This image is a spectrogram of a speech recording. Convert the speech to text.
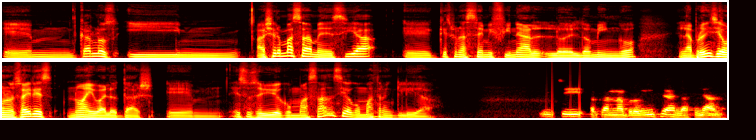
Eh, Carlos, y mm, ayer Massa me decía eh, que es una semifinal lo del domingo. En la provincia de Buenos Aires no hay balotage. Eh, ¿Eso se vive con más ansia o con más tranquilidad? Sí, acá en la provincia es la final.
